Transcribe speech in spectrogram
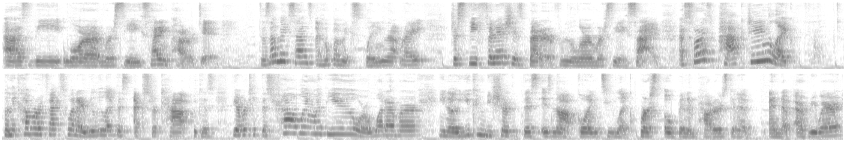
as the Laura Mercier setting powder did. Does that make sense? I hope I'm explaining that right. Just the finish is better from the Laura Mercier side. As far as packaging, like on the Cover FX one, I really like this extra cap because if you ever take this traveling with you or whatever, you know, you can be sure that this is not going to like burst open and powder is going to end up everywhere.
